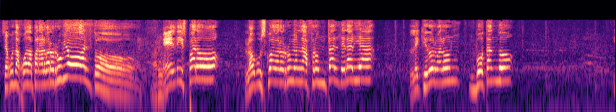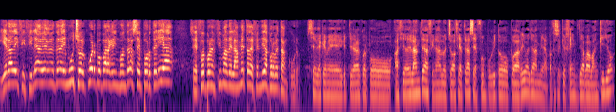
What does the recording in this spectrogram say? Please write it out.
Segunda jugada para Álvaro Rubio, alto. Arriba. El disparo lo buscó Álvaro Rubio en la frontal del área. Le quedó el balón botando. Y era difícil, ¿eh? había que meter ahí mucho el cuerpo para que encontrase portería. Se fue por encima de la meta defendida por Betancur. Sí, había que, me- que tirar el cuerpo hacia adelante, al final lo echó hacia atrás, se fue un poquito por arriba, ya mira, parece que Heinz ya va al banquillo,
